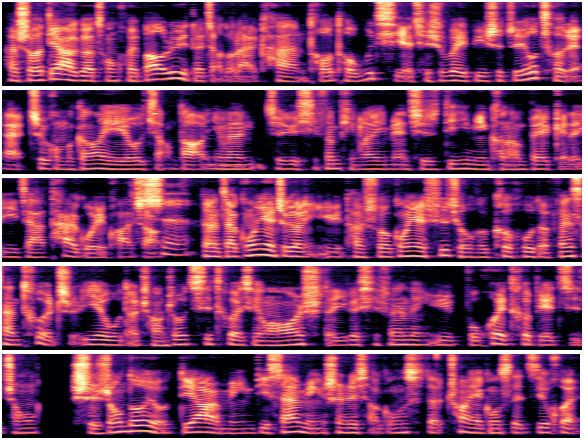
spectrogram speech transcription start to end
他说，第二个从回报率的角度来看，投头部企业其实未必是最优策略。哎，这个我们刚刚也有讲到，因为这个细分评论里面，其实第一名可能被给的溢价太过于夸张。是但在工业这个领域，他说工业需求和客户的分散特质、业务的长周期特性，往往使得一个细分领域不会特别集中，始终都有第二名、第三名甚至小公司的创业公司的机会。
